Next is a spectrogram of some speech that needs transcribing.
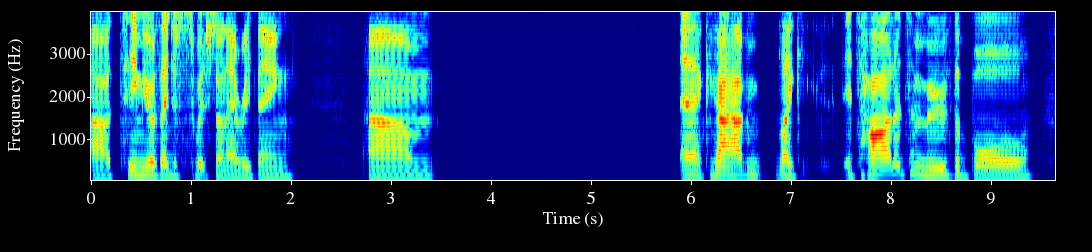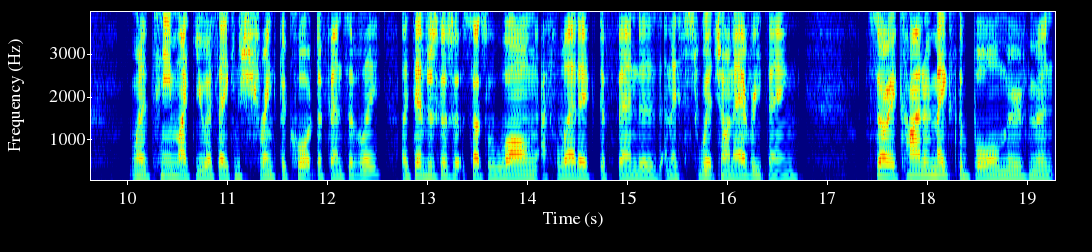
Uh, Team USA just switched on everything. Um, and it can kind of happen like it's harder to move the ball when a team like USA can shrink the court defensively. Like they've just got such long athletic defenders and they switch on everything. So it kind of makes the ball movement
